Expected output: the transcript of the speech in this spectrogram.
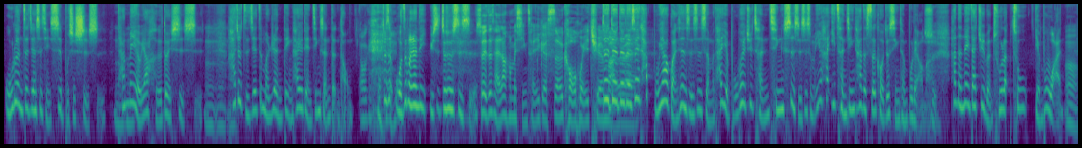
无论这件事情是不是事实，他没有要核对事实，嗯嗯，他就直接这么认定，他有点精神等同，OK，就是我这么认定，于是就是事实，所以这才让他们形成一个 circle 回圈，对对对对，所以他不要管现实是什么，他也不会去澄清事实是什么，因为他一澄清，他的 circle 就形成不了嘛，是。他的内在剧本出了出演不完，嗯。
